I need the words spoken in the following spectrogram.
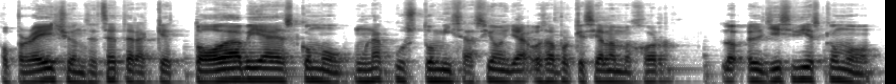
operations, etcétera, que todavía es como una customización, ya, o sea, porque si a lo mejor lo- el GCD es como,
